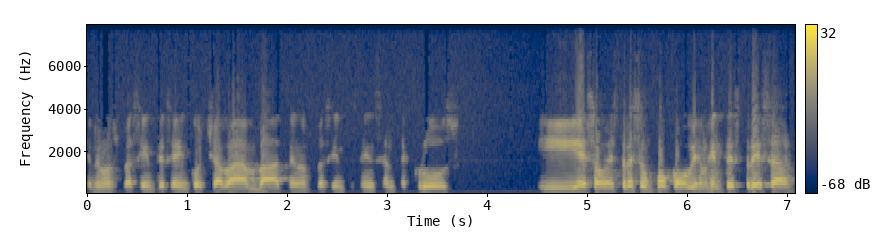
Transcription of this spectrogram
tenemos pacientes en Cochabamba, tenemos pacientes en Santa Cruz, y eso estresa un poco, obviamente estresa,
